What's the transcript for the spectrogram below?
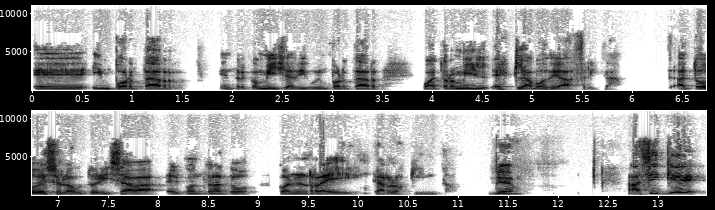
eh, importar, entre comillas digo importar, 4.000 esclavos de África. A todo eso lo autorizaba el contrato con el rey Carlos V. Bien. Así que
